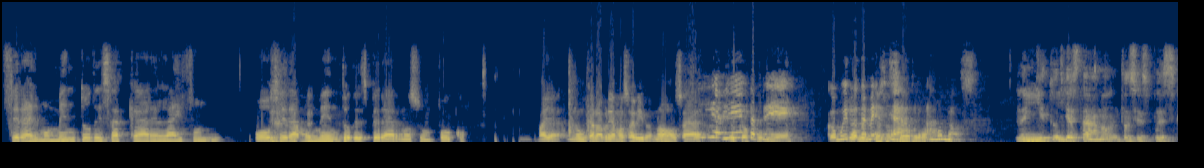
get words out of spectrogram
¿será el momento de sacar el iPhone o será momento de esperarnos un poco? Vaya, nunca lo habríamos sabido, ¿no? O sea, Sí, aviéntate, como hilo de hacerlo. vámonos. La inquietud ya está, ¿no? Entonces, pues,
